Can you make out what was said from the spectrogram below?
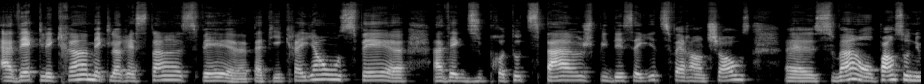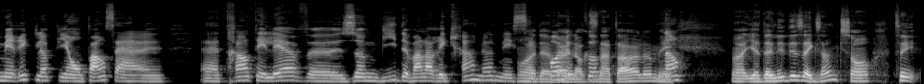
avec l'écran, mais que le restant se fait papier-crayon, se fait avec du prototypage, puis d'essayer différentes choses. souvent, on pense au numérique, là, puis on pense à 30 élèves euh, zombies devant leur écran, là, mais c'est pas un ordinateur, Là, mais... Non. Il a donné des exemples qui sont, tu sais,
